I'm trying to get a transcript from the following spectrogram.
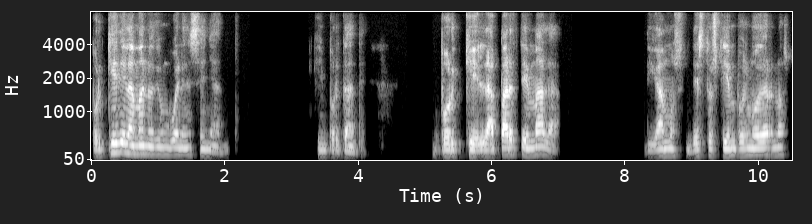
¿Por qué de la mano de un buen enseñante? Importante. Porque la parte mala, digamos, de estos tiempos modernos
